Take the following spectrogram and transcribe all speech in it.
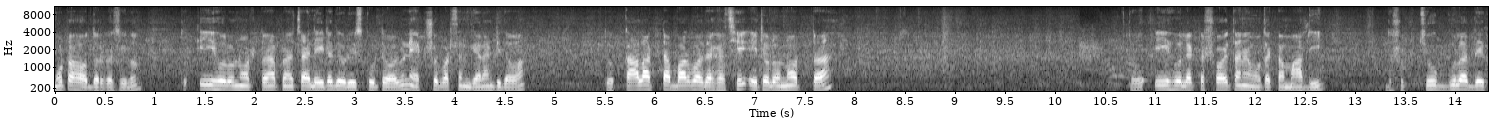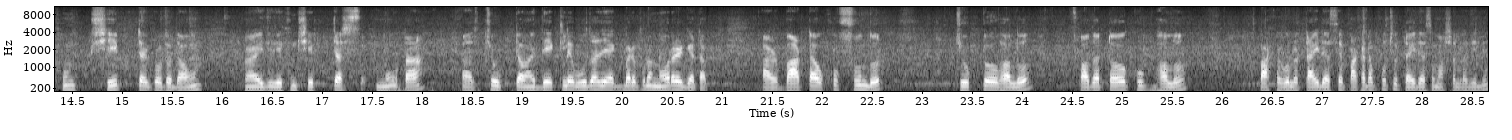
মোটা হওয়ার দরকার ছিল। তো এই হলো নটটা আপনারা চাইলে এটা দিয়েও রেস করতে পারবেন। একশো পার্সেন্ট গ্যারান্টি দেওয়া। তো কালারটা বারবার দেখাচ্ছে। এটা হলো নটটা তো এই হলো একটা শয়তানের মতো একটা মাদি। দর্শক, চোখগুলা দেখুন শেপটা কত ডাউন এই যে দেখুন শেপটা মোটা আর চোখটা মানে দেখলে বোঝা যায় একবারে পুরো নরের গেট আর বারটাও খুব সুন্দর, চোখটাও ভালো, ফাদারটাও খুব ভালো, পাখাগুলো টাইট আছে, পাখাটা প্রচুর টাইট আছে মাসাল্লা দিলে।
